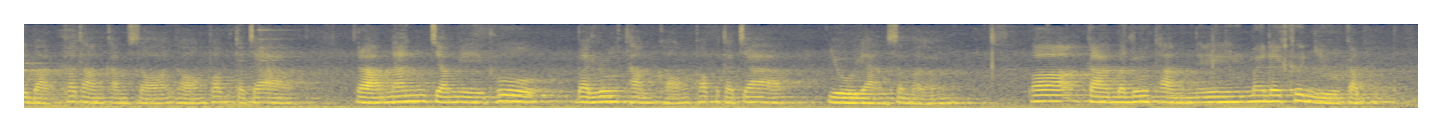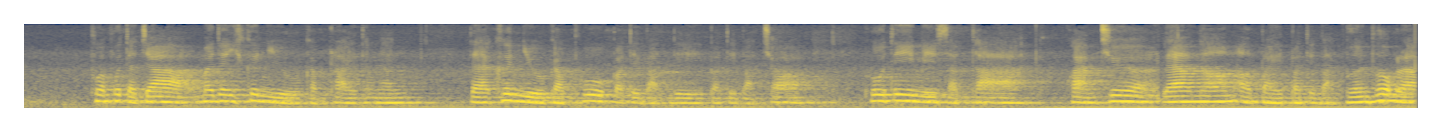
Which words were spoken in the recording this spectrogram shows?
ฏิบัติพระธรรมคำสอนของพระพุทธเจ้าตราบนั้นจะมีผู้ บรรลุธรรมของพระพุทธเจ้าอยู่อย่างเสมอ เพราะการบรรลุธรรมนี้ไม่ได้ขึ้นอยู่กับพระพุทธเจ้าไม่ได้ขึ้นอยู่กับใครทั้งนั้น แต่ขึ้นอยู่กับผู้ปฏิบัติดีปฏิบัติชอบ ผู้ที่มีศรัทธา ความเชื่อแล้วน้อมเอาไปปฏิบัติเหมือนพวกเรา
